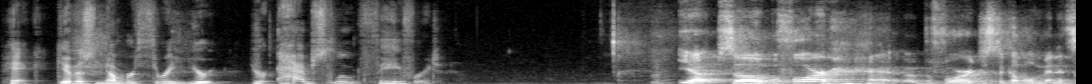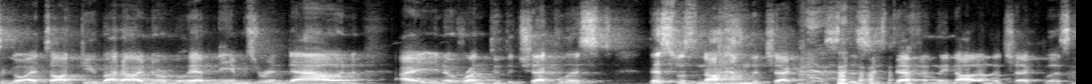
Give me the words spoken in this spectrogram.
pick. Give us number 3, your your absolute favorite. Yeah. So before, before just a couple minutes ago, I talked to you about how I normally have names written down. I, you know, run through the checklist. This was not on the checklist. This is definitely not on the checklist,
